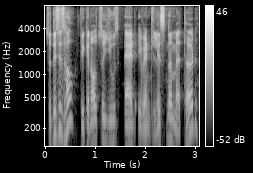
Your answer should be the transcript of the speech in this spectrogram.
So this is how we can also use add event listener method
